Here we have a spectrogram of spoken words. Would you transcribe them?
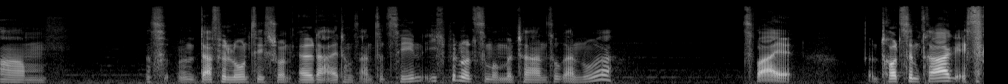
Ähm, das, dafür lohnt sich schon, Elder Items anzuziehen. Ich benutze momentan sogar nur zwei. Und trotzdem trage ich es.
